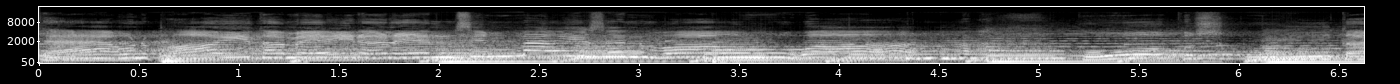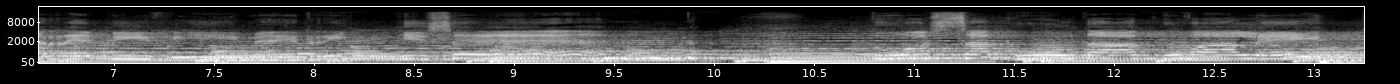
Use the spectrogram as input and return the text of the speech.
Tää on paita meidän ensimmäisen vauvan. Kuokuskulta repi viimein rikki sen. Tuossa kultaa kuva leikkipuvun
